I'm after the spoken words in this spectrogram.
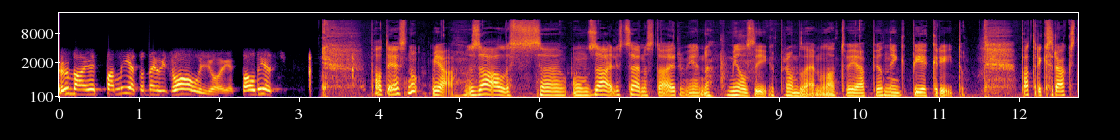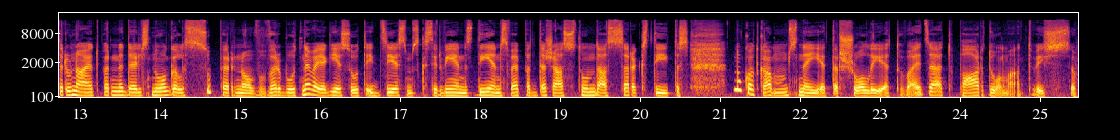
Runājiet par lietu, nevis vauļojiet. Paldies! Paldies! Nu, jā, zāles eh, un zāļu cenas tā ir viena milzīga problēma Latvijā. Pilnīgi piekrītu. Patriks raksta runājot par nedēļas nogales supernovu. Varbūt nevajag iesūtīt dziesmas, kas ir vienas dienas vai pat dažās stundās sarakstītas. Nu, kaut kā mums neiet ar šo lietu. Vajadzētu pārdomāt visu.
